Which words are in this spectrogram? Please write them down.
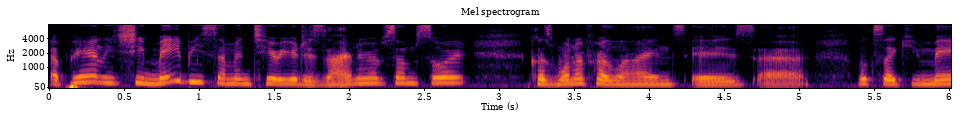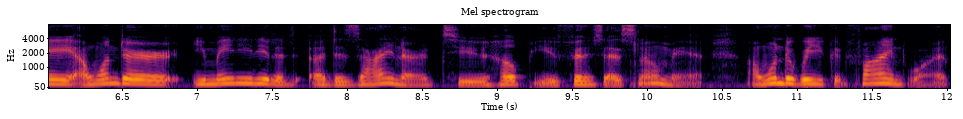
Apparently, she may be some interior designer of some sort because one of her lines is uh, looks like you may, I wonder, you may need a, a designer to help you finish that snowman. I wonder where you could find one.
